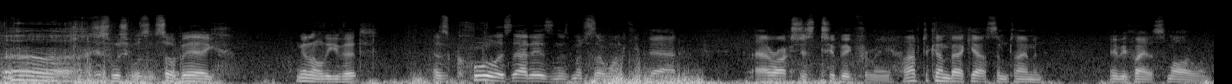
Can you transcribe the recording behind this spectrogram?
Uh, I just wish it wasn't so big. I'm gonna leave it. As cool as that is and as much as I want to keep that, that rock's just too big for me. I'll have to come back out sometime and maybe find a smaller one.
